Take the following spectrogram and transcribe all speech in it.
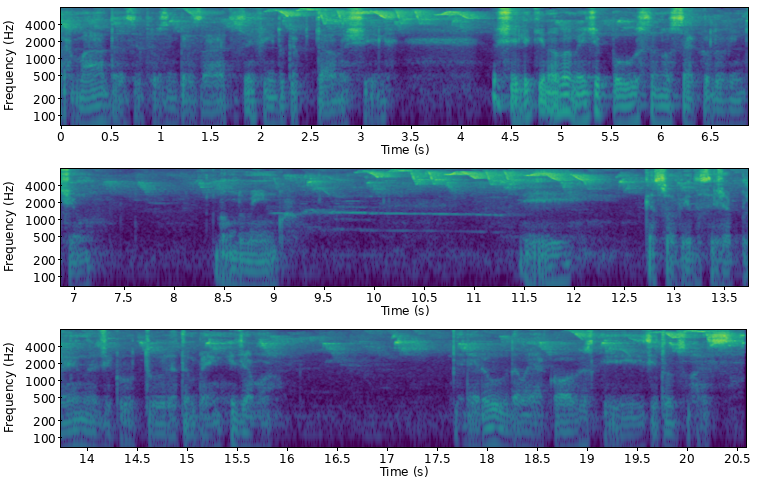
armadas e dos empresários, enfim, do capital no Chile. O Chile que novamente pulsa no século XXI. Bom domingo. E que a sua vida seja plena de cultura também e de amor. De Neruda, Mayakovsky e de todos nós.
